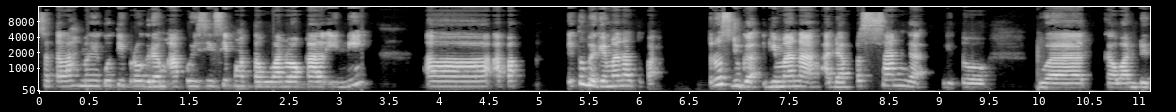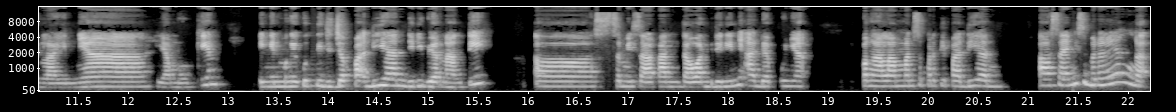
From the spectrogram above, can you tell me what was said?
setelah mengikuti program akuisisi pengetahuan lokal ini uh, apa itu bagaimana tuh Pak? Terus juga gimana? Ada pesan nggak gitu buat kawan Din lainnya yang mungkin ingin mengikuti jejak Pak Dian? Jadi biar nanti uh, semisalkan kawan Din ini ada punya pengalaman seperti Pak Dian, uh, saya ini sebenarnya nggak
